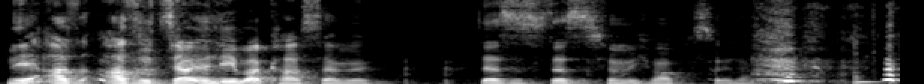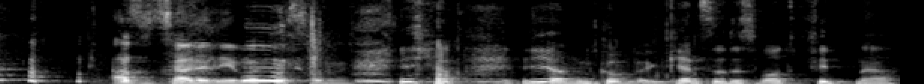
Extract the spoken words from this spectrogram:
Nee, as asoziale Leberkassemmel. Das ist, das ist für mich Markus Söhner. Asoziale Leberkassemmel. Ich habe ich hab einen Kumpel. Kennst du das Wort Fitner?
